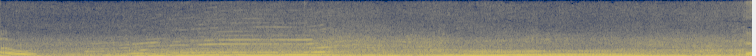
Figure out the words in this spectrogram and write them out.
Oh.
